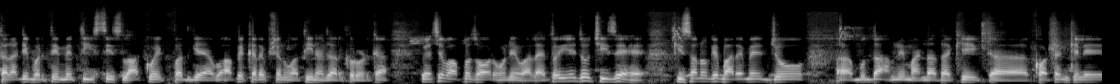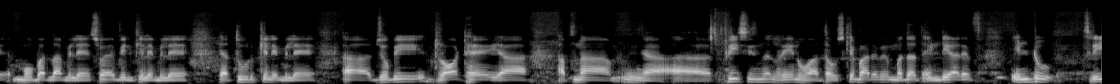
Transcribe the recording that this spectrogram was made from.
तलाटी भर्ती में तीस तीस लाख को एक पद गया, वहाँ पे करप्शन हुआ, तीन हज़ार करोड़ का वैसे वापस और होने वाला है। तो ये जो चीज़ें है, किसानों के बारे में जो मुद्दा हमने मांडा था कि कॉटन के लिए मुबदला मिले, सोयाबीन के लिए मिले, या तूर के लिए मिले जो भी ड्रॉट है या अपना प्री सीजनल रेन हुआ था, उसके बारे में मदद एनडीआरएफ इनटू थ्री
